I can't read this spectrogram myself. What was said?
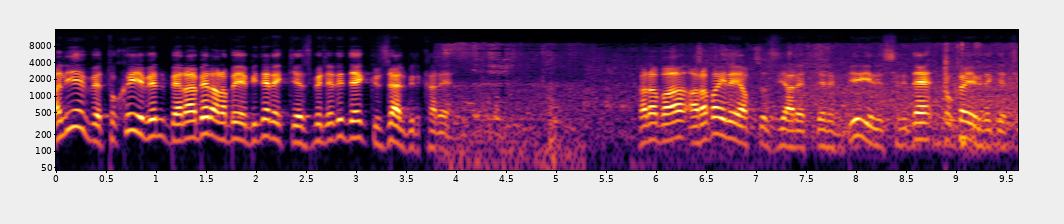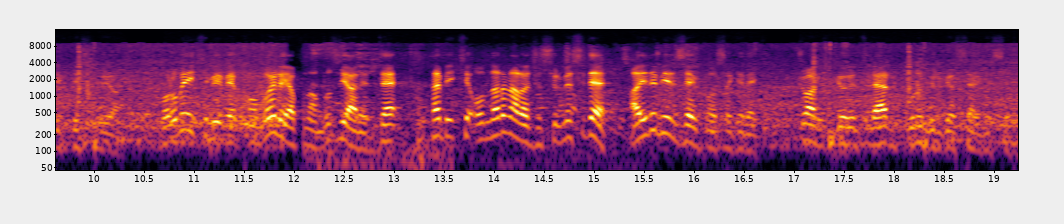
Aliyev ve Tokayev'in beraber arabaya binerek gezmeleri de güzel bir kare. Karabağ arabayla yaptığı ziyaretlerin bir yenisini de Tokayev'le gerçekleştiriyor. Koruma ekibi ve konvoyla yapılan bu ziyarette tabii ki onların aracı sürmesi de ayrı bir zevk olsa gerek. Şu anki görüntüler bunun bir göstergesi.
